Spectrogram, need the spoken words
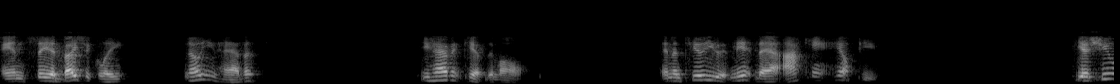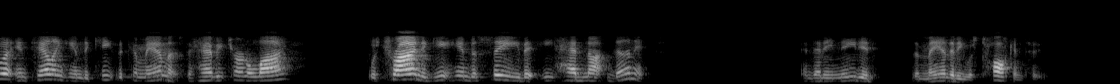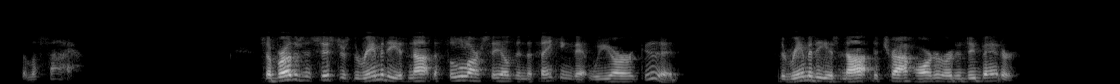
and said basically, no, you haven't. You haven't kept them all. And until you admit that, I can't help you. Yeshua, in telling him to keep the commandments to have eternal life, was trying to get him to see that he had not done it. And that he needed the man that he was talking to, the Messiah. So brothers and sisters, the remedy is not to fool ourselves into thinking that we are good. The remedy is not to try harder or to do better.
